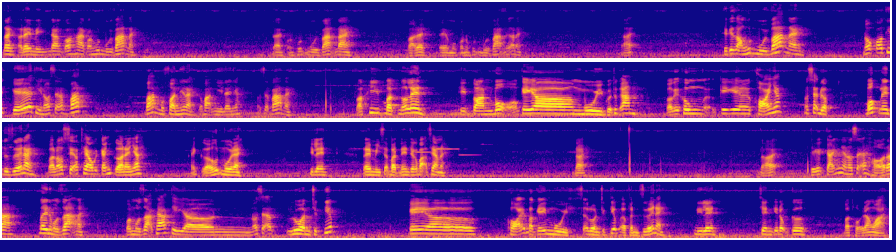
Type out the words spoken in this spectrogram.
Đây ở đây mình đang có hai con hút mùi vát này đây con hút mùi vát này. Và đây đây là một con hút mùi vát nữa này. Đấy. Thì cái dòng hút mùi vát này nó có thiết kế thì nó sẽ vát vát một phần như này. Các bạn nhìn đây nhé nó sẽ vát này. Và khi bật nó lên thì toàn bộ cái uh, mùi của thức ăn và cái không cái, cái khói nhá nó sẽ được bốc lên từ dưới này và nó sẽ theo cái cánh cửa này nhá. Cánh cửa hút mùi này đi lên. Đây mình sẽ bật lên cho các bạn xem này đây. Đấy thì cái cánh này nó sẽ hở ra. Đây là một dạng này. Còn một dạng khác thì uh, nó sẽ luồn trực tiếp cái uh, khói và cái mùi sẽ luồn trực tiếp ở phần dưới này đi lên trên cái động cơ và thổi ra ngoài.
